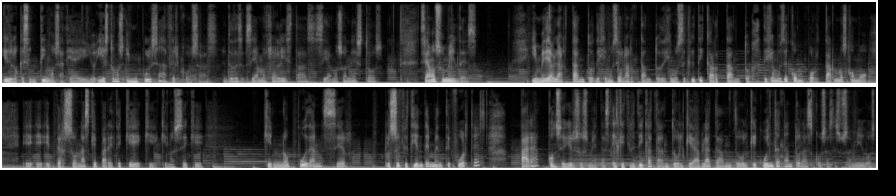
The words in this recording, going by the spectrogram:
y de lo que sentimos hacia ello. Y esto nos impulsa a hacer cosas. Entonces, seamos realistas, seamos honestos, seamos humildes. Y en vez de hablar tanto, dejemos de hablar tanto, dejemos de criticar tanto, dejemos de comportarnos como eh, eh, eh, personas que parece que, que, no sé, que, que no puedan ser lo suficientemente fuertes para conseguir sus metas. El que critica tanto, el que habla tanto, el que cuenta tanto las cosas de sus amigos,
